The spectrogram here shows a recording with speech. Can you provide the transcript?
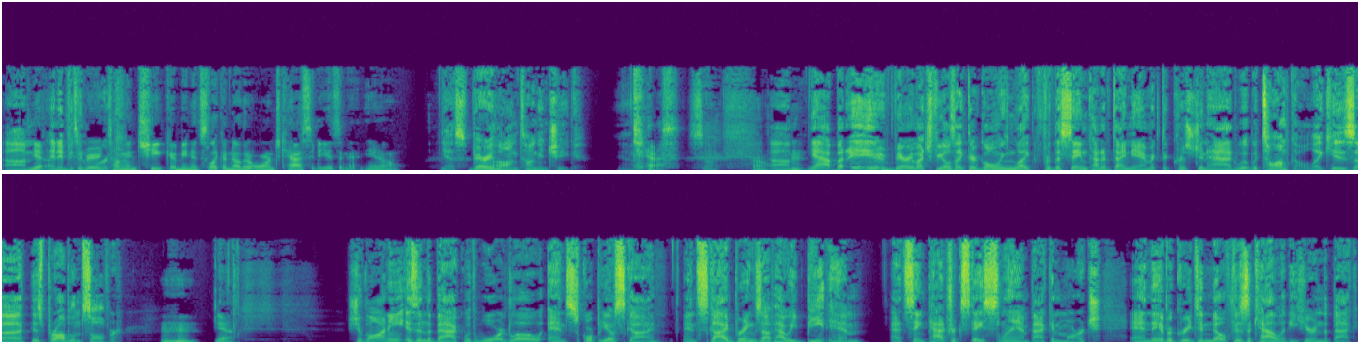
Um, yeah, and if it's it can very work, tongue in cheek. I mean, it's like another Orange Cassidy, isn't it? You know, yes, very long tongue in cheek. yes. So, Oh, um, yeah, but it, it very much feels like they're going like for the same kind of dynamic that Christian had with, with Tomko, like his uh, his problem solver. Hmm Yeah. Schiavone is in the back with Wardlow and Scorpio Sky, and Sky brings up how he beat him at St. Patrick's Day Slam back in March, and they have agreed to no physicality here in the back.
